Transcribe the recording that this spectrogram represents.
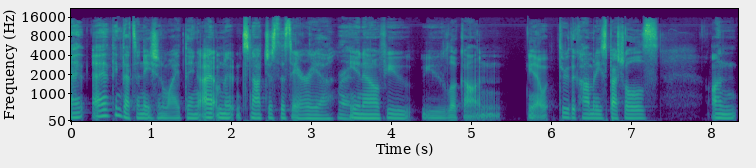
I, I think that's a nationwide thing. I, I'm it's not just this area. Right. You know, if you you look on, you know, through the comedy specials on,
